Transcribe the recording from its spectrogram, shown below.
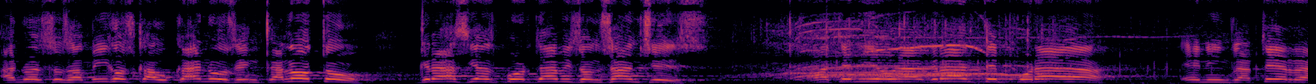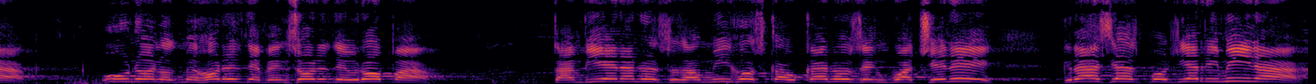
A nuestros amigos caucanos en Caloto, gracias por Davison Sánchez. Ha tenido una gran temporada en Inglaterra, uno de los mejores defensores de Europa. También a nuestros amigos caucanos en Huachené, gracias por Jerry Mina.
